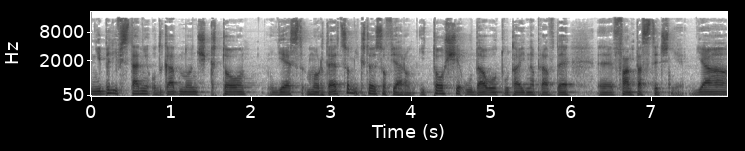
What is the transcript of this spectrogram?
nie byli w stanie odgadnąć, kto jest mordercą i kto jest ofiarą. I to się udało tutaj naprawdę e, fantastycznie. Ja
